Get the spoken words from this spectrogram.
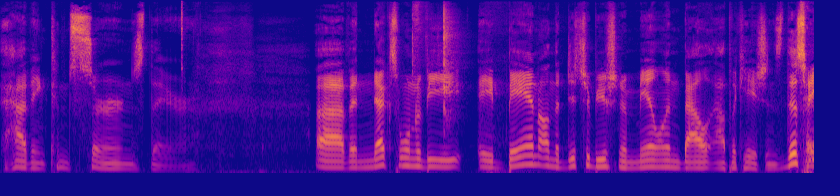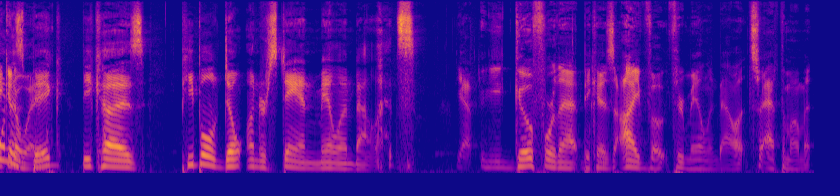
having concerns there. Uh, the next one would be a ban on the distribution of mail-in ballot applications. This Take one is away. big because people don't understand mail-in ballots. Yeah, you go for that because I vote through mail-in ballots at the moment.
